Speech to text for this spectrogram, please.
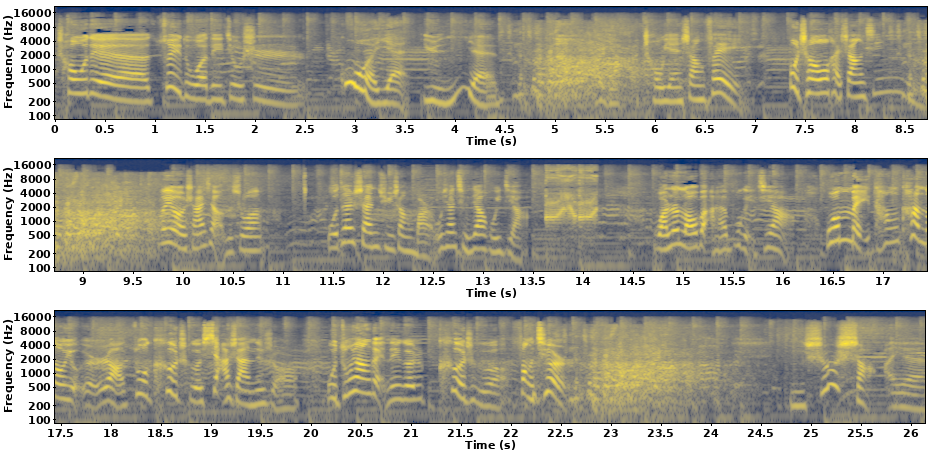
抽的最多的就是过眼、云烟。哎呀，抽烟伤肺。”不抽还伤心。唯有傻小子说：“我在山区上班，我想请假回家。完了，老板还不给假。我每趟看到有人啊坐客车下山的时候，我总想给那个客车放气儿。你是不是傻呀？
